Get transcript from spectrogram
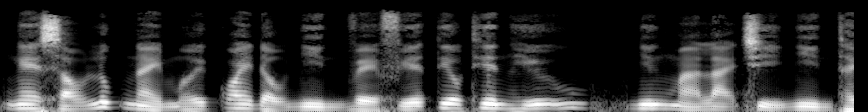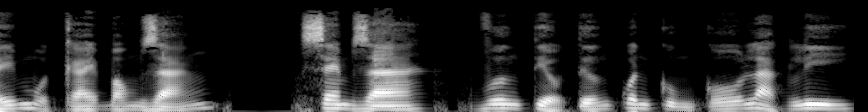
nghe sáu lúc này mới quay đầu nhìn về phía tiêu thiên hữu, nhưng mà lại chỉ nhìn thấy một cái bóng dáng. Xem ra, vương tiểu tướng quân cùng cố lạc ly,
